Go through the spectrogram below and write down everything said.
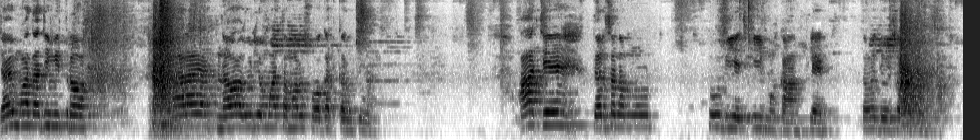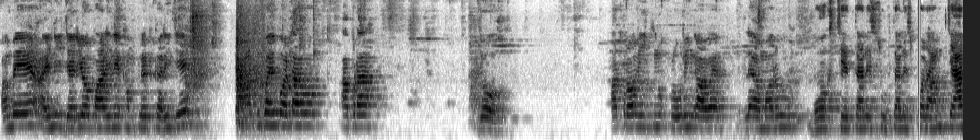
જય માતાજી મિત્રો. મારા નવા વિડીયોમાં તમારું સ્વાગત કરું છું. આ છે દર્શનમનું ટુ બીએચકી મકાન, ફ્લેટ. તમે જોઈ શકો છો. અમે અહીંની જરીઓ પાડીને કમ્પ્લીટ કરી છે. પાંચભાઈ બતાવો આપણા, જો આ ત્રણ ઇંચનું ફ્લોરિંગ આવે, એટલે અમારું બોક્સ છેતાલીસ, સુડતાલીસ પર આમ ચાર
